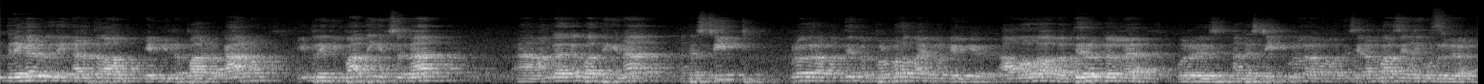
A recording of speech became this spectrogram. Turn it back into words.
இந்த நிகழ்வுகளை நடத்தலாம் என்கின்ற பார்வை. காரணம் இன்றைக்கு பார்த்தீங்கன்னு சொன்னால் அங்கங்க பார்த்தீங்கன்னா அந்த ஸ்ட்ரீட் ப்ரோக்ராம் வந்து இப்போ பிரபலமாகி கொண்டிருக்கிறது. அவங்க அவங்க தெருக்களில் ஒரு அந்த ஸ்ட்ரீட் ப்ரோக்ராம் வந்து சிறப்பாக செஞ்சு கொண்டிருக்கிறாங்க.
